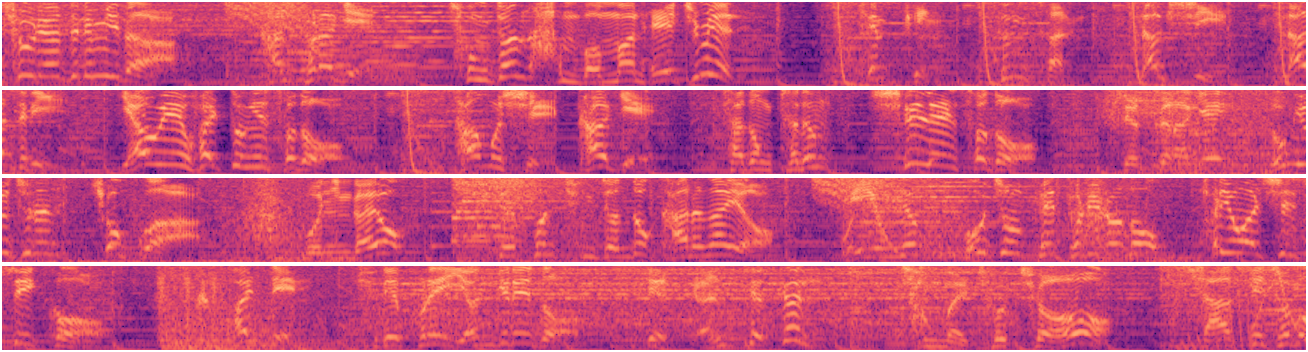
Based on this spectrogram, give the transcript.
줄여드립니다 간편하게 충전 한 번만 해주면 캠핑, 등산, 낚시, 나들이, 야외 활동에서도 사무실, 가게, 자동차 등 실내에서도 뜨끈하게 녹여주는 효과 뿐인가요? 휴대폰 충전도 가능하여 대용량 보조 배터리로도 활용하실 수 있고 급할 땐 휴대폰에 연결해도 뜨끈 뜨끈 정말 좋죠. 작게 접어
